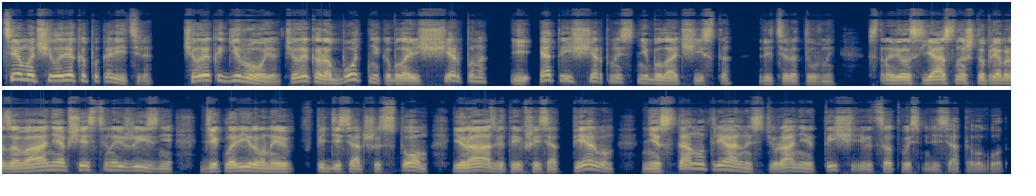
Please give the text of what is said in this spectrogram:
Тема человека-покорителя, человека-героя, человека-работника была исчерпана, и эта исчерпанность не была чисто литературной. Становилось ясно, что преобразования общественной жизни, декларированные в 56-м и развитые в 61-м, не станут реальностью ранее 1980 года.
